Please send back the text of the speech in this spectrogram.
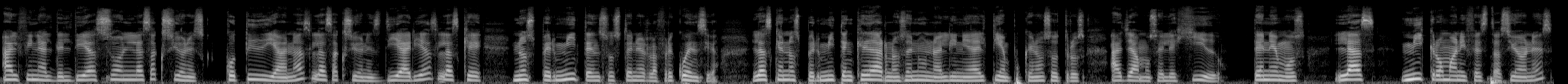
Al final del día son las acciones cotidianas, las acciones diarias, las que nos permiten sostener la frecuencia, las que nos permiten quedarnos en una línea del tiempo que nosotros hayamos elegido. Tenemos las micro manifestaciones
